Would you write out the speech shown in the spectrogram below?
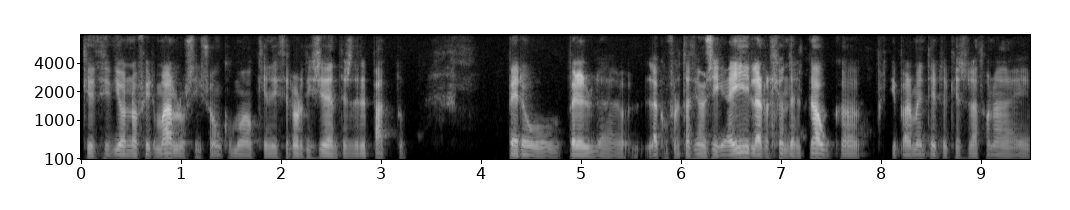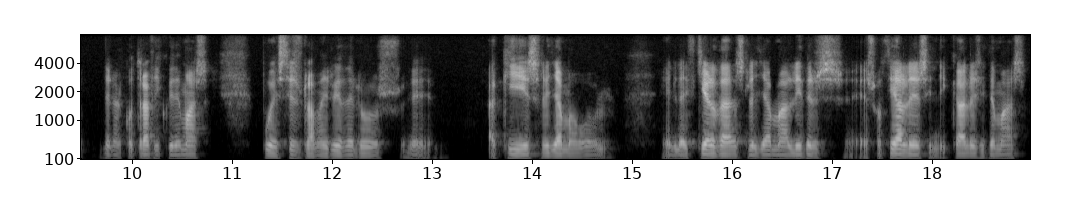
que decidió no firmarlos y son como quien dice los disidentes del pacto. Pero, pero la, confrontación sigue ahí, la región del Cauca, principalmente que es la zona de, narcotráfico y demás, pues es la mayoría de los, eh, aquí se le llama, en la izquierda se le llama líderes eh, sociales, sindicales y demás,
